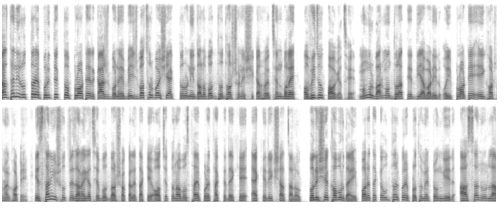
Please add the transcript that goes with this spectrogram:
রাজধানীর উত্তরে পরিত্যক্ত প্লটের কাশবনে বিশ বছর বয়সী এক তরুণী দলবদ্ধ ধর্ষণের শিকার হয়েছেন বলে অভিযোগ পাওয়া গেছে। মঙ্গলবার মধ্যরাতে দিয়াবাড়ির ওই প্লটে এই ঘটনা ঘটে। স্থানীয় সূত্রে জানা গেছে, বুধবার সকালে তাকে অচেতন অবস্থায় পড়ে থাকতে দেখে এক রিকশা চালক পুলিশে খবর দেয়। পরে তাকে উদ্ধার করে প্রথমে টঙ্গীর আহসানুল্লাহ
